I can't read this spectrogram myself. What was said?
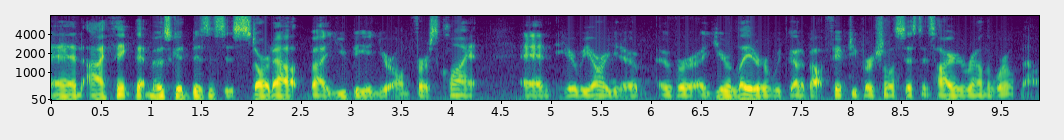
and I think that most good businesses start out by you being your own first client. And here we are, you know, over a year later, we've got about 50 virtual assistants hired around the world now.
